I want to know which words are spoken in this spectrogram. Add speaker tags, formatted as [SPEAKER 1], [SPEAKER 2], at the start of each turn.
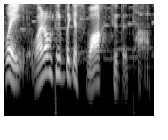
[SPEAKER 1] Wait, why don't people just walk to the top?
